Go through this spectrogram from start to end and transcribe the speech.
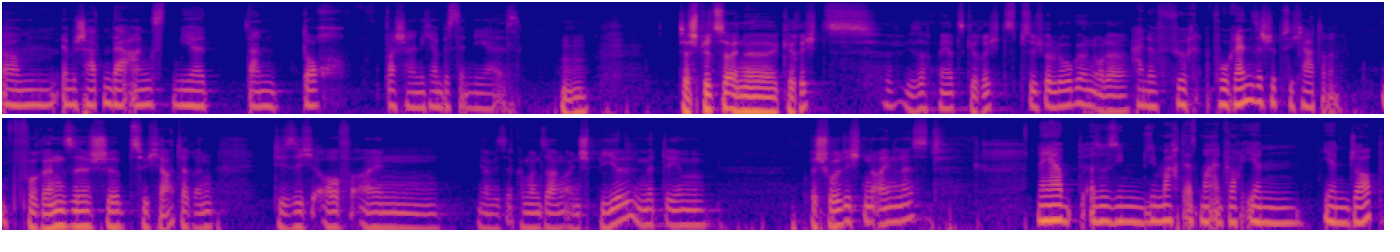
ähm, im Schatten der Angst mir dann doch wahrscheinlich ein bisschen näher ist. Mhm. Da spielst du eine Gerichts, wie sagt man jetzt, Gerichtspsychologin oder? Eine forensische Psychiaterin. Forensische Psychiaterin, die sich auf ein, ja, wie kann man sagen, ein Spiel mit dem Beschuldigten einlässt? Naja, also sie, sie macht erstmal einfach ihren, ihren Job.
